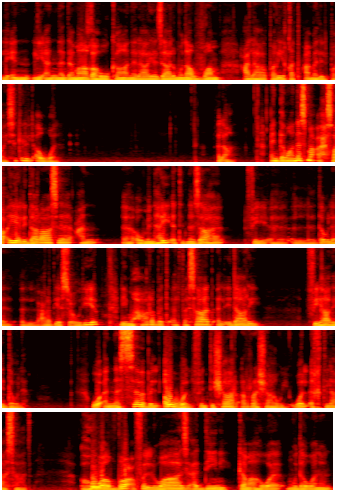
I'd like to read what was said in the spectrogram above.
لأن, لأن دماغه كان لا يزال منظم على طريقة عمل البايسكل الأول. الآن عندما نسمع إحصائية لدراسة عن آه، أو من هيئة النزاهة في آه، الدولة العربية السعودية لمحاربة الفساد الإداري في هذه الدولة وأن السبب الأول في انتشار الرشاوي والاختلاسات هو ضعف الوازع الديني كما هو مدون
